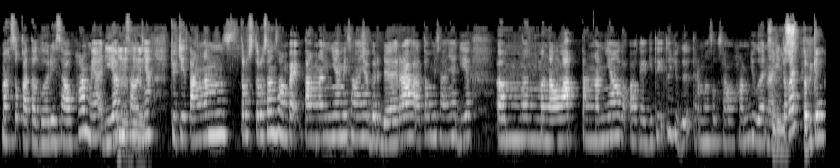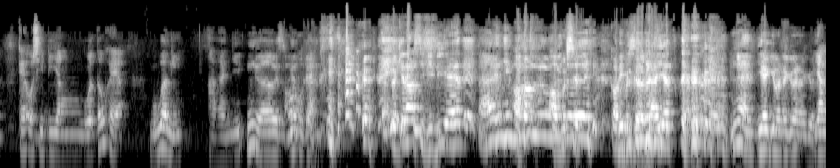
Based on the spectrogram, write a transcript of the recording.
masuk kategori self harm ya. Dia Mhm. misalnya cuci tangan terus-terusan sampai tangannya misalnya berdarah atau misalnya dia meng- mengelap tangannya oh, kayak gitu itu juga termasuk self harm juga. Nah, itu Serius. kan tapi kan kayak OCD yang gue tahu kayak gua nih anjing enggak Oh. bukan Gue kira harus di diet. anjing Oh, dulu oh gitu. bersih. Conversion diet. enggak. Iya gimana gimana gimana. yang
